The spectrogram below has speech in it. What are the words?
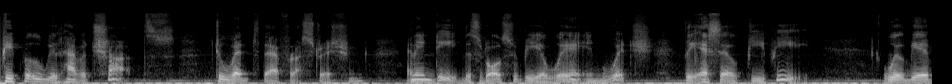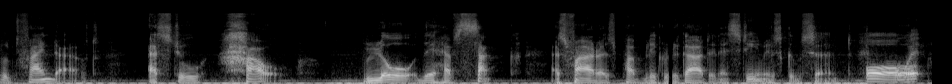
people will have a chance to vent their frustration. And indeed, this would also be a way in which the SLPP will be able to find out as to how low they have sunk as far as public regard and esteem is concerned. Or, whe-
